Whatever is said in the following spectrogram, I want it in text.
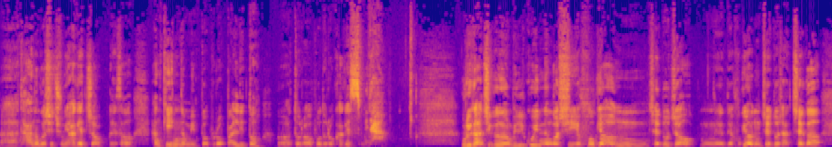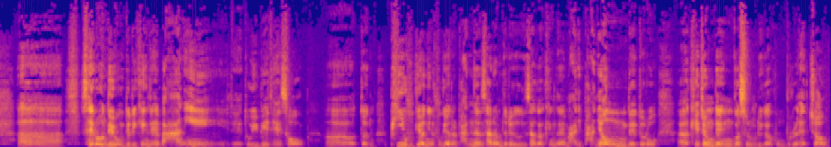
아, 다하는 것이 중요하겠죠. 그래서 함께 있는 민법으로 빨리 또 어, 돌아와 보도록 하겠습니다. 우리가 지금 읽고 있는 것이 후견 제도죠. 음, 근데 후견 제도 자체가 아, 새로운 내용들이 굉장히 많이 도입이 돼서 어, 어떤 피후견인 후견을 받는 사람들의 의사가 굉장히 많이 반영되도록 어, 개정된 것을 우리가 공부를 했죠.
